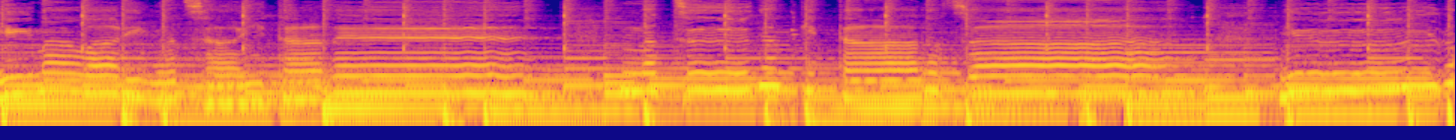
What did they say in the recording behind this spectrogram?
ひまわりが咲いたね。夏が来たのさ。夕暮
